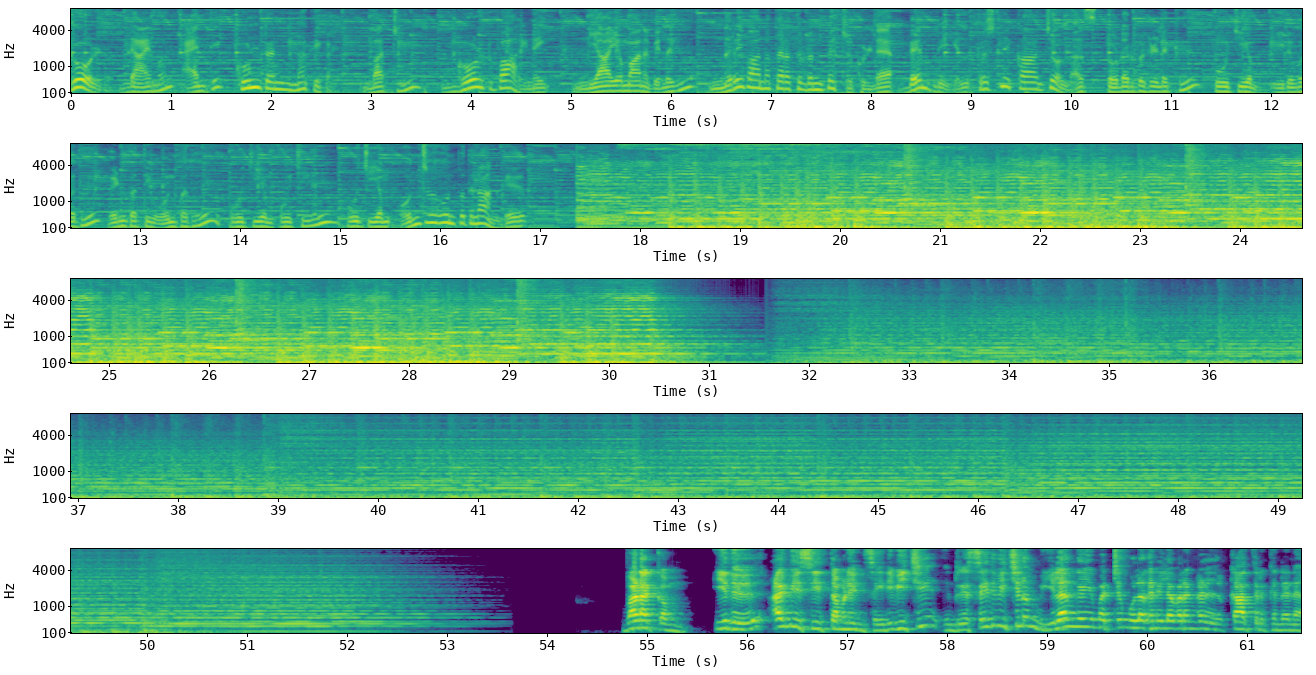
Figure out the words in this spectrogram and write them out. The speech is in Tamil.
கோல்டு டைமண்ட் ஆன்டிக் குண்டன் நகைகள் மற்றும் கோல்ட் பாரினை நியாயமான விலையில் நிறைவான தரத்துடன் பெற்றுக்கொள்ள பெம்ப்லியில் கிருஷ்ணிகா ஜுவல்லர்ஸ் தொடர்புகளுக்கு பூஜ்ஜியம் இருபது எண்பத்தி ஒன்பது பூஜ்ஜியம் பூஜ்ஜியம் பூஜ்ஜியம் ஒன்று ஒன்பது நான்கு. வணக்கம். இது ஐபிசி தமிழின் செய்தி வீச்சு. இன்றைய செய்தி வீச்சிலும் இலங்கை மற்றும் உலக நிலவரங்கள் காத்திருக்கின்றன.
